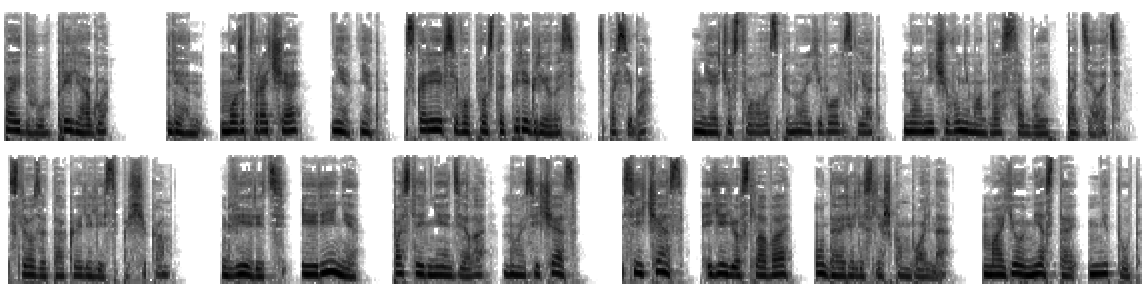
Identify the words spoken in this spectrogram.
Пойду, прилягу». «Лен, может, врача?» «Нет, нет, скорее всего, просто перегрелась. Спасибо». Я чувствовала спиной его взгляд, но ничего не могла с собой поделать. Слезы так и лились по щекам. Верить Ирине — последнее дело, но сейчас, сейчас ее слова ударили слишком больно. Мое место не тут,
